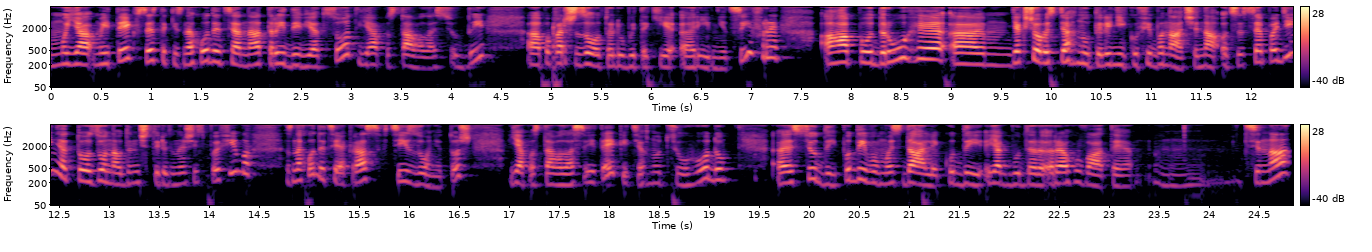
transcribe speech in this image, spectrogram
Моя, Мій тейк все ж таки знаходиться на 3900. Я поставила сюди. По-перше, золото любить такі е, рівні цифри. А по-друге, якщо розтягнути лінійку Fibonacci на оце це падіння, то зона 1,4-1,6 по Фібо знаходиться якраз в цій зоні. Тож я поставила свій тейк і тягну цю угоду е, сюди. Подивимось далі, куди, як буде реагувати ціна.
